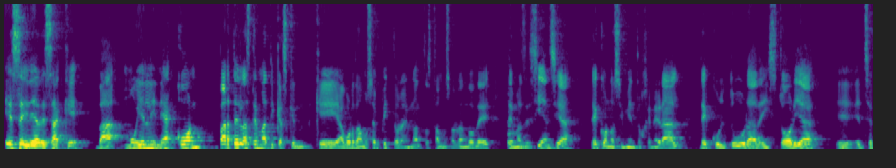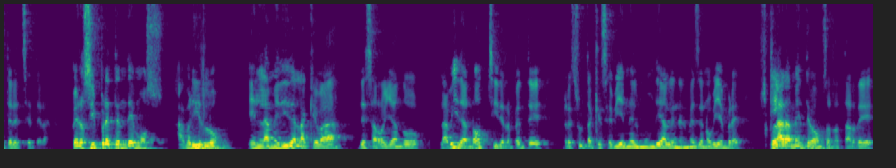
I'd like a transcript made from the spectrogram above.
Esa idea de saque va muy en línea con parte de las temáticas que, abordamos en Pictoline, ¿no? Entonces estamos hablando de temas de ciencia, de conocimiento general, de cultura, de historia, eh, etcétera, etcétera. Pero sí pretendemos abrirlo en la medida en la que va desarrollando la vida, ¿no? Si de repente resulta que se viene el mundial en el mes de noviembre, pues claramente vamos a tratar de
